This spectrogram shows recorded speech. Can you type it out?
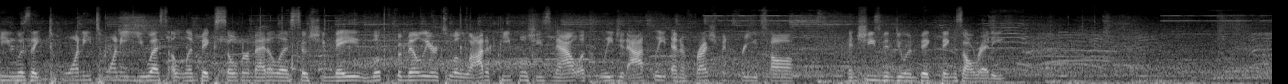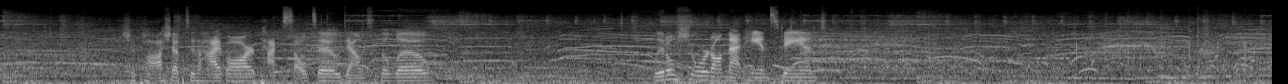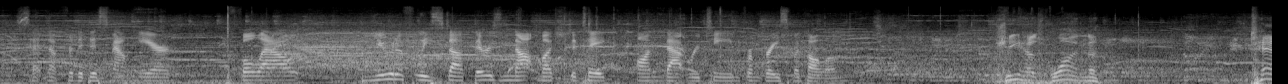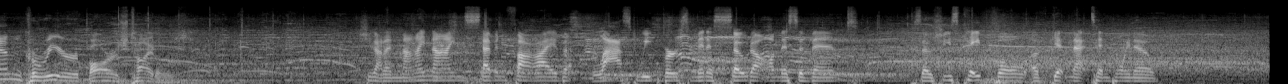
She was a 2020 U.S. Olympic silver medalist, so she may look familiar to a lot of people. She's now a collegiate athlete and a freshman for Utah, and she's been doing big things already. Shaposh up to the high bar, Pak Salto down to the low. Little short on that handstand. Setting up for the dismount here. Full out, beautifully stuck. There's not much to take on that routine from Grace McCallum. She has won 10 career bars titles. She got a 9975 last week versus Minnesota on this event. So she's capable of getting that 10.0.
